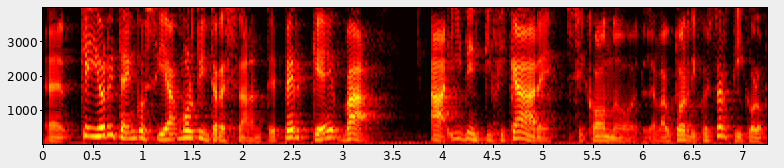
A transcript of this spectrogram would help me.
eh, che io ritengo sia molto interessante perché va a identificare, secondo l'autore di questo articolo,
